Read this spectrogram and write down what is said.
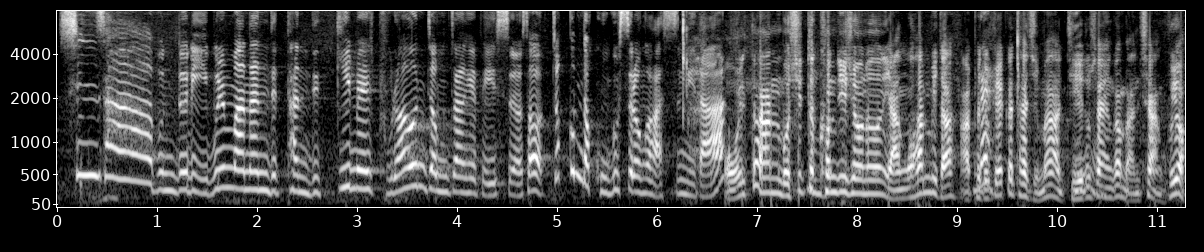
신사분들이 입을 만한 듯한 느낌의 브라운 정장의 베이스여서 조금 더 고급스러운 것 같습니다. 어, 일단 뭐 시트 컨디션은 양호합니다. 앞에도 네. 음. 깨끗하지만 뒤에도 사용감 많지 않고요.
